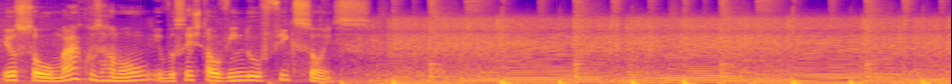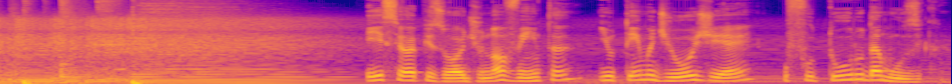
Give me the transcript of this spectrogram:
Eu sou o Marcos Ramon e você está ouvindo Ficções. Esse é o episódio 90 e o tema de hoje é o futuro da música.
